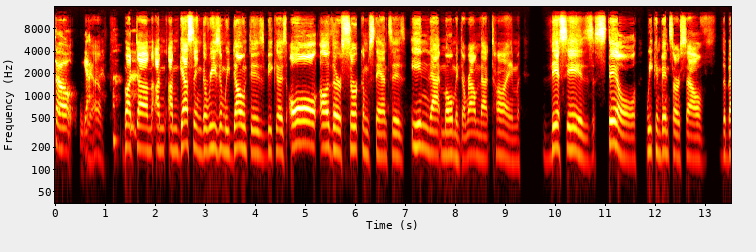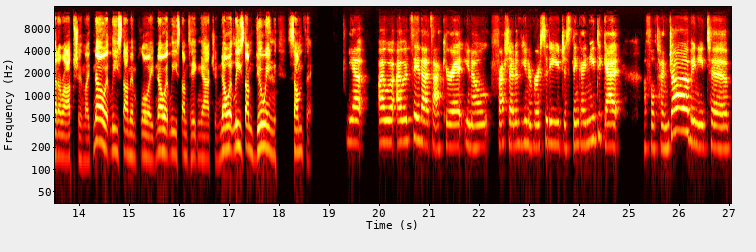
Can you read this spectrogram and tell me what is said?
so yeah. yeah. But um, I'm I'm guessing the reason we don't is because all other circumstances in that moment around that time, this is still we convince ourselves the better option. Like, no, at least I'm employed. No, at least I'm taking action. No, at least I'm doing something. Yep. I would I would say that's accurate. You know, fresh out of university, you just think I need to get a full time job. I need to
